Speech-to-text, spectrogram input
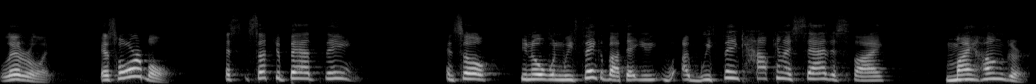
Literally. It's horrible. It's such a bad thing. And so, you know, when we think about that, you, uh, we think, how can I satisfy my hunger?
